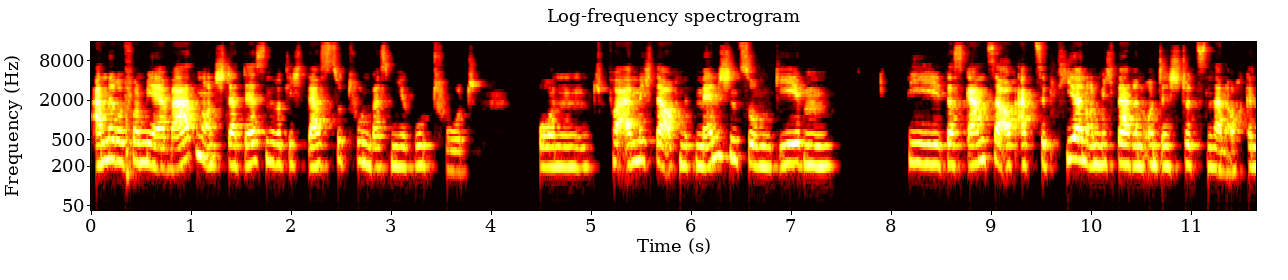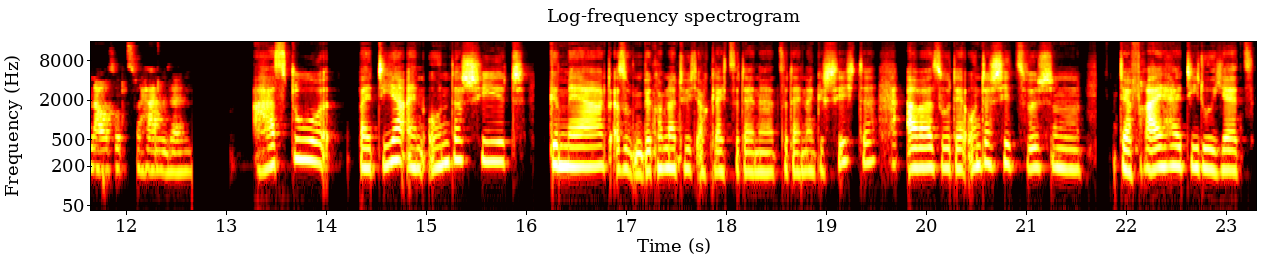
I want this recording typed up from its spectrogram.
andere von mir erwarten und stattdessen wirklich das zu tun, was mir gut tut. Und vor allem mich da auch mit Menschen zu umgeben, die das Ganze auch akzeptieren und mich darin unterstützen, dann auch genauso zu handeln. Hast du bei dir einen Unterschied gemerkt? Also wir kommen natürlich auch gleich zu deiner, zu deiner Geschichte, aber so der Unterschied zwischen der Freiheit, die du jetzt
